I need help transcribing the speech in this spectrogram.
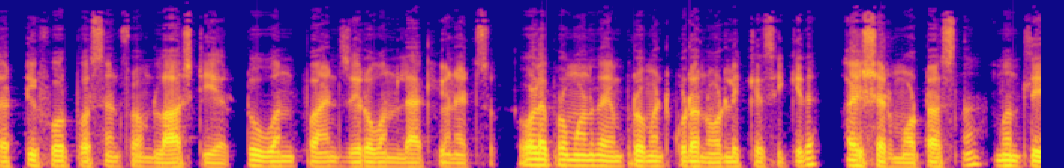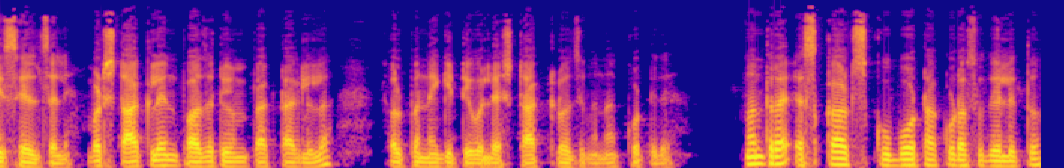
thirty four percent from last year to one point zero one lakh units ಒಳ್ಳೆ ಪ್ರಮಾಣದ ಇಂಪ್ರೂವ್ಮೆಂಟ್ ಕೂಡ ನೋಡ್ಲಿಕ್ಕೆ ಸಿಕ್ಕಿದೆ ಐಷರ್ ಮೋಟಾರ್ಸ್ನ ಮಂತ್ಲಿ ಸೇಲ್ಸ್ ಅಲ್ಲಿ but stock line positive impact ಆಗಲಿಲ್ಲ. ಸ್ವಲ್ಪ ನೆಗೆಟಿವ್ ಅಲ್ಲೇ ಸ್ಟಾಕ್ ಕ್ಲೋಸಿಂಗ್ ಅನ್ನ ಕೊಟ್ಟಿದೆ. ನಂತರ ಎಸ್ಕಾರ್ಟ್ಸ್ ಕುಬೋಟಾ ಕೂಡ ಸುದ್ದಿಯಲ್ಲಿತ್ತು.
